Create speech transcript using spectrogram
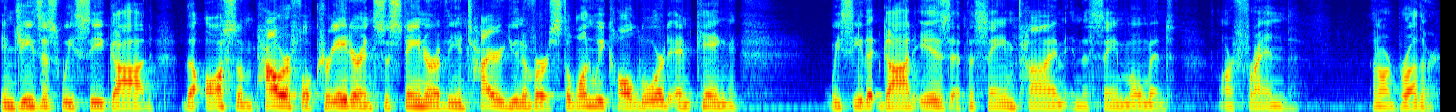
In Jesus, we see God, the awesome, powerful creator and sustainer of the entire universe, the one we call Lord and King we see that God is at the same time, in the same moment, our friend and our brother.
